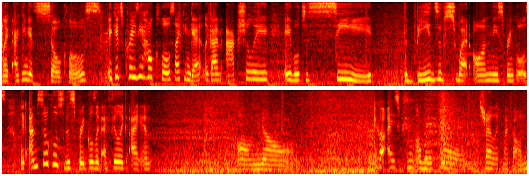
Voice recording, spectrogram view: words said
Like I can get so close. It gets crazy how close I can get. Like I'm actually able to see the beads of sweat on these sprinkles. Like I'm so close to the sprinkles, like I feel like I am, oh no. I got ice cream on my phone. Should I lick my phone?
